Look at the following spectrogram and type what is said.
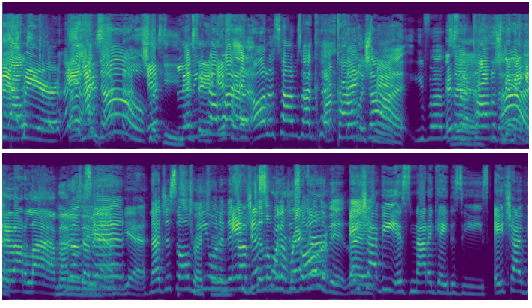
that. out here. I, I it's- don't. It's, Tricky. listen, and you know what? a- and all the times I could, thank Accomplishment. God. You feel what I'm It's saying? an Thank accomplishment God. making it out alive. You know what I'm saying? Yeah. Not just on me, on a treacherous. nigga And I'm just dealing for with, the just record, all of it. Like, HIV is not a gay disease. HIV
